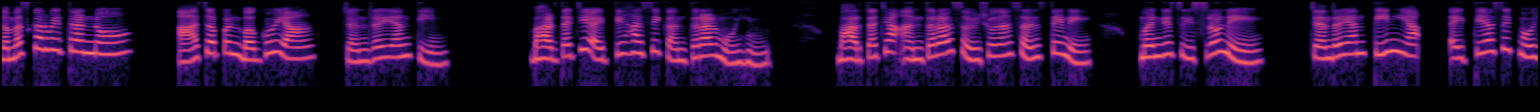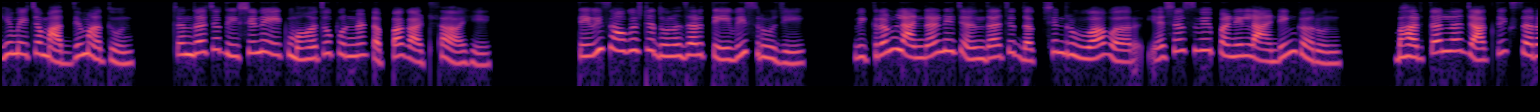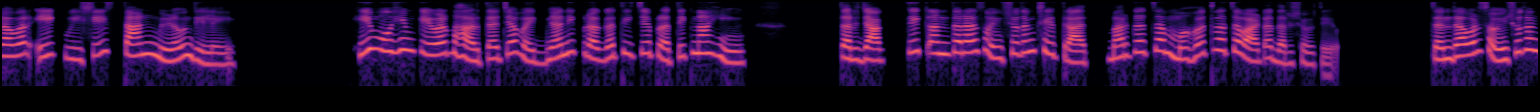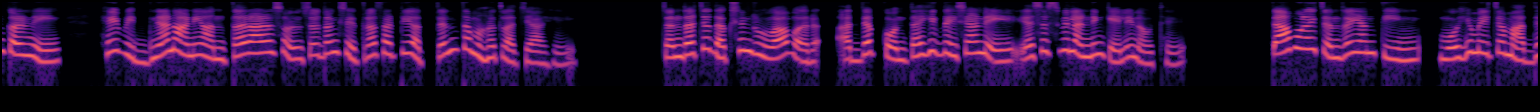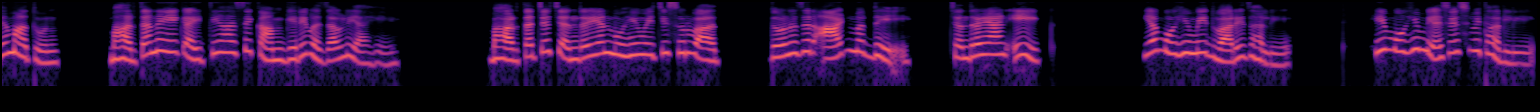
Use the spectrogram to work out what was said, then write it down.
नमस्कार मित्रांनो. आज आपण बघूया चंद्रयान तीन. भारताची ऐतिहासिक अंतराळ मोहीम. भारताच्या अंतराळ संशोधन संस्थेने म्हणजेच इस्रोने चंद्रयान तीन या ऐतिहासिक मोहिमेच्या माध्यमातून चंद्राच्या दिशेने एक महत्त्वपूर्ण टप्पा गाठला आहे. तेवीस ऑगस्ट दोन हजार तेवीस रोजी विक्रम लँडरने चंद्राच्या दक्षिण ध्रुवावर यशस्वीपणे लँडिंग करून भारताला जागतिक स्तरावर एक विशेष स्थान मिळवून दिले. ही मोहीम केवळ भारताच्या वैज्ञानिक प्रगतीचे प्रतीक नाही तर जागतिक अंतराळ संशोधन क्षेत्रात भारताचा महत्त्वाचा वाटा दर्शवते. चंद्रावर संशोधन करणे हे विज्ञान आणि अंतराळ संशोधन क्षेत्रासाठी अत्यंत महत्त्वाचे आहे. चंद्राच्या दक्षिण ध्रुवावर अद्याप कोणत्याही देशाने यशस्वी लँडिंग केले नव्हते. त्यामुळे चंद्रयान तीन मोहिमेच्या माध्यमातून भारताने एक ऐतिहासिक कामगिरी बजावली आहे. भारताच्या चंद्रयान मोहिमेची सुरुवात दोन हजार आठमध्ये चंद्रयान एक या मोहिमेद्वारे झाली. ही मोहीम यशस्वी ठरली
